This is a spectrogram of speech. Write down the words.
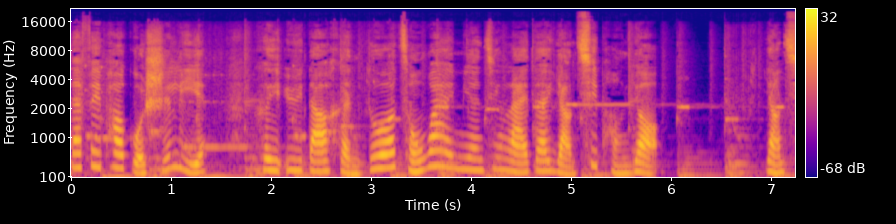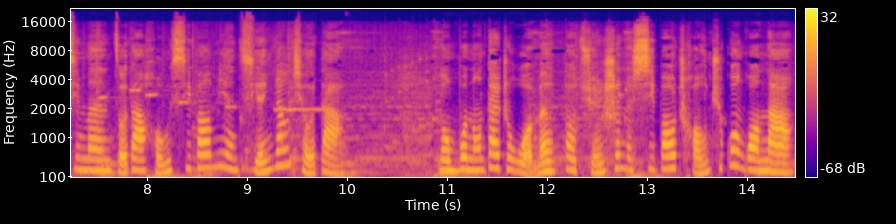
在肺泡果实里，可以遇到很多从外面进来的氧气朋友。氧气们走到红细胞面前，央求道：“能不能带着我们到全身的细胞城去逛逛呢？”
